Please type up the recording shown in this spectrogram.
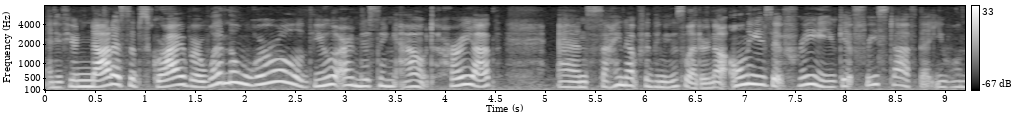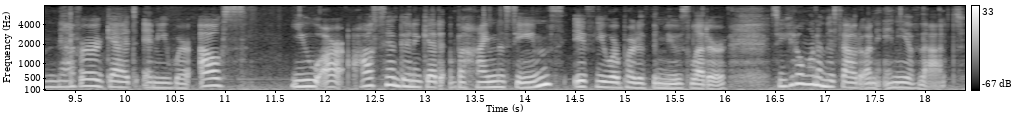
And if you're not a subscriber, what in the world? You are missing out. Hurry up and sign up for the newsletter. Not only is it free, you get free stuff that you will never get anywhere else. You are also going to get behind the scenes if you are part of the newsletter. So you don't want to miss out on any of that.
